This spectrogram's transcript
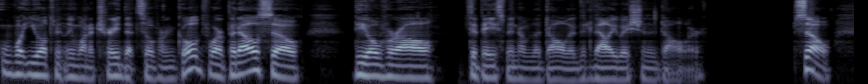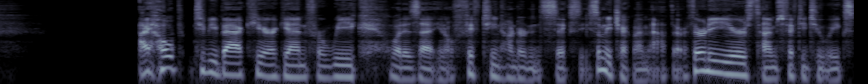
what you ultimately want to trade that silver and gold for, but also the overall debasement of the dollar, the devaluation of the dollar. So I hope to be back here again for week, what is that? You know, 1560. Somebody check my math there. 30 years times 52 weeks,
